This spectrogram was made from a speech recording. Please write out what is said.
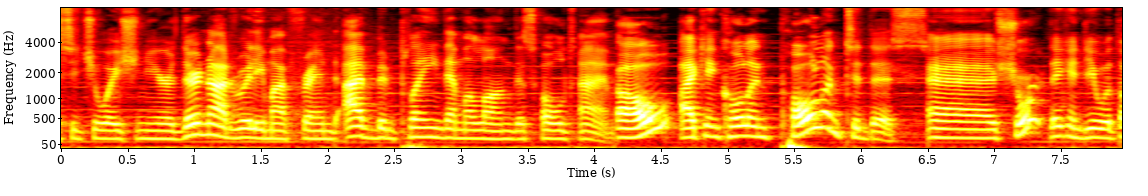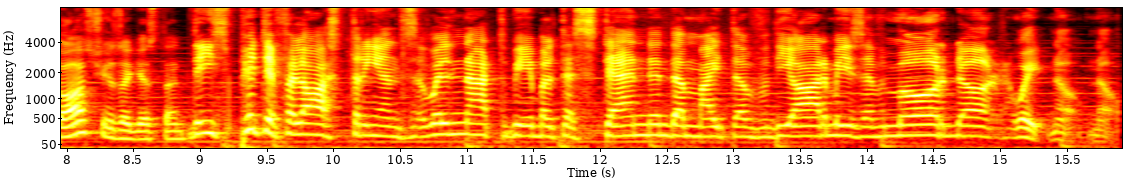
Austria situation here. They're not really my friend. I've been playing them along this whole time. Oh, I can call in Poland to this. Uh, sure. They can deal with Austrians, I guess, then. These pitiful Austrians will not be able to stand in the might of the armies of Mordor. Wait, no, no,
